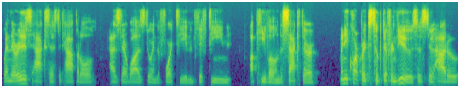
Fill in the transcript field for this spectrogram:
when there is access to capital as there was during the 14 and 15 upheaval in the sector, many corporates took different views as to how to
